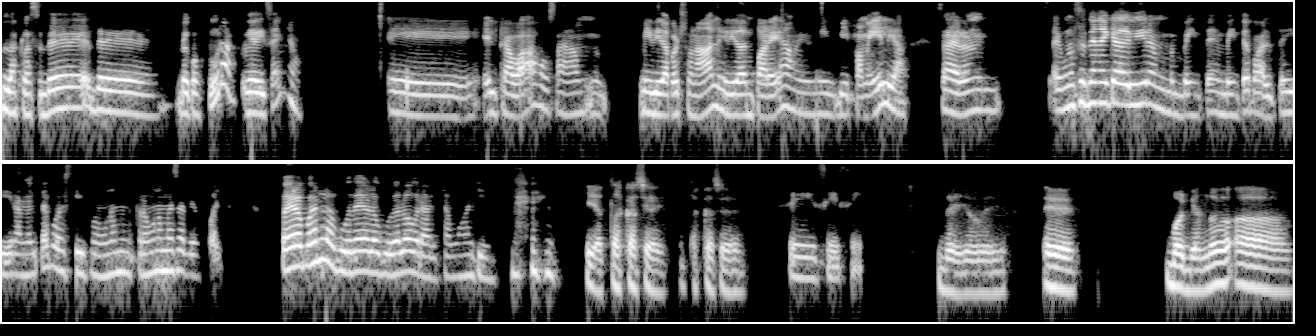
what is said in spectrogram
las clases de, de, de, costura, de diseño. eh, el trabajo, o sea, mi vida personal, mi vida en pareja, mi, mi, familia. O sea, eran, uno se tiene que dividir en 20, en 20 partes y realmente pues sí, fue unos, fueron unos meses bien fuertes. Pero pues lo pude, lo pude lograr, estamos aquí. Y ya estás casi ahí, estás casi ahí. Sí, sí, sí. Bello, bello. Eh, volviendo a,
